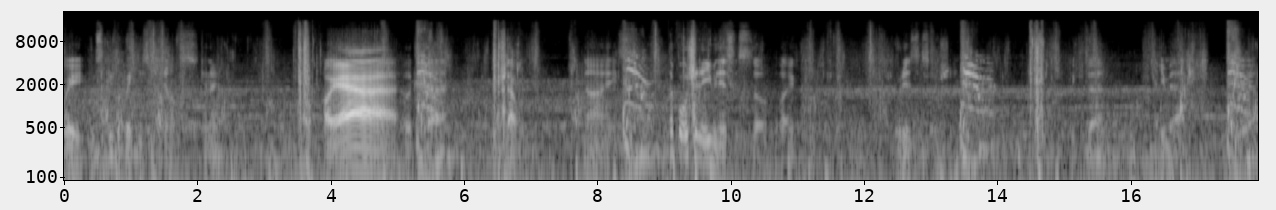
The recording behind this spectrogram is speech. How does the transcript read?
Wait, let's see if can break through something else. Can I? Oh yeah! Look at that. Look at that one. Nice. What type of ocean even is this though? Like, what is this ocean? Break that. Give me that. Yeah.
